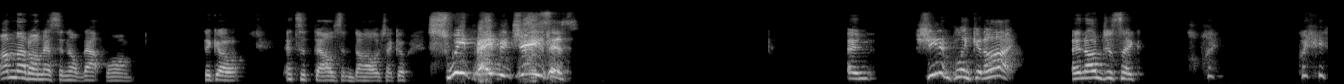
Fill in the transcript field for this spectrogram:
I'm not on SNL that long. They go, it's a thousand dollars. I go, sweet baby Jesus. And she didn't blink an eye. And I'm just like, oh, what? What did?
